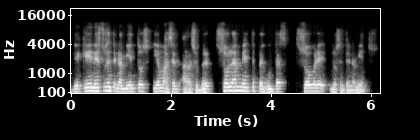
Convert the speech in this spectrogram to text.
de que en estos entrenamientos íbamos a, hacer, a resolver solamente preguntas sobre los entrenamientos.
